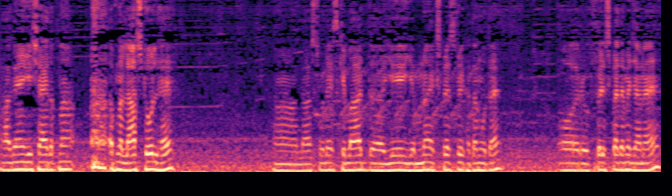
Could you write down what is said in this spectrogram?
आ गए ये शायद अपना अपना लास्ट टोल है। हाँ लास्ट टोल है। इसके बाद ये यमुना एक्सप्रेस वे खत्म होता है। और फिर इसके बाद हमें जाना है।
